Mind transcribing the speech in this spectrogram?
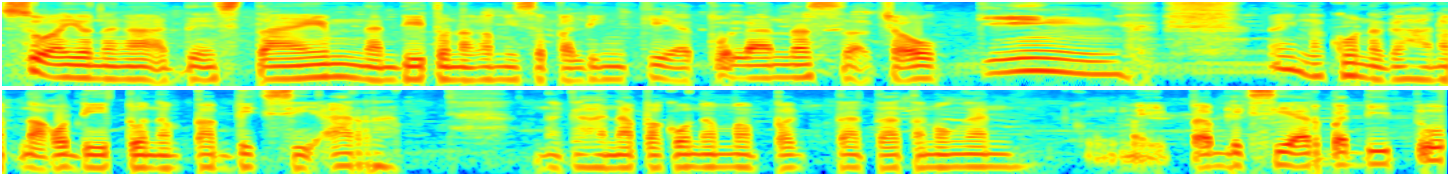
So ayun na nga at this time, nandito na kami sa palingki at wala na sa Chowking. Ay nako, naghahanap na ako dito ng public CR. Naghahanap ako ng mapagtatanungan kung may public CR ba dito.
